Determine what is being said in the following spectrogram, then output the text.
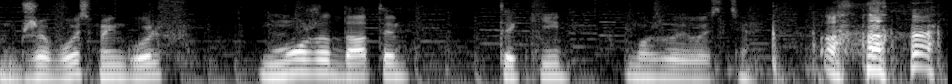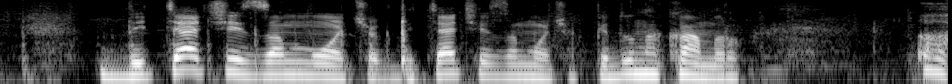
вже восьмий гольф може дати такі можливості. Ахаха, дитячий замочок, дитячий замочок. Піду на камеру. Ой,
